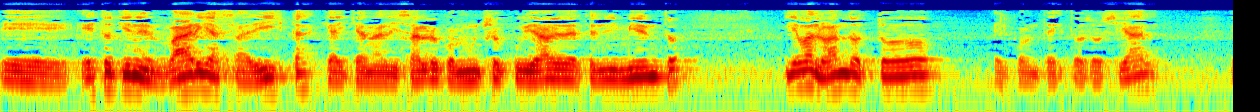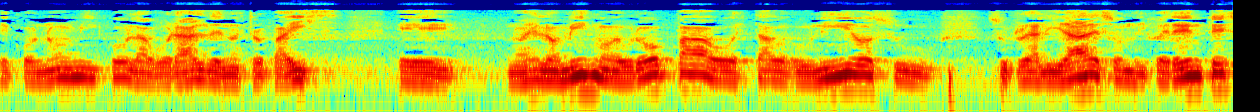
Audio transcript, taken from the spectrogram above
Eh, esto tiene varias aristas que hay que analizarlo con mucho cuidado y detenimiento y evaluando todo el contexto social, económico, laboral de nuestro país. Eh, no es lo mismo Europa o Estados Unidos, sus realidades son diferentes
